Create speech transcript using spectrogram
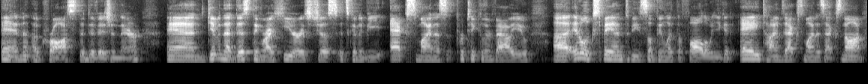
n across the division there. And given that this thing right here is just, it's going to be x minus a particular value, uh, it'll expand to be something like the following. You get a times x minus x naught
